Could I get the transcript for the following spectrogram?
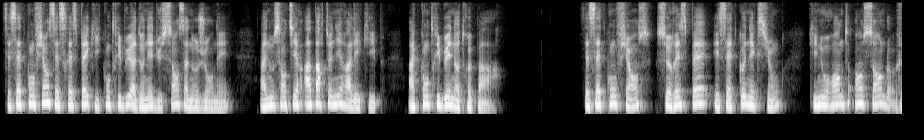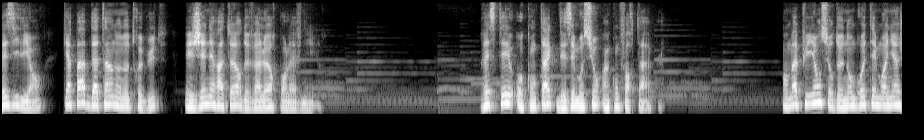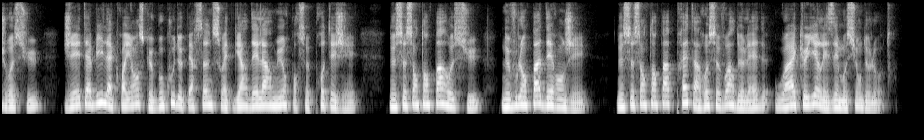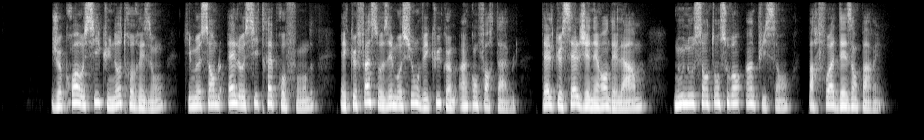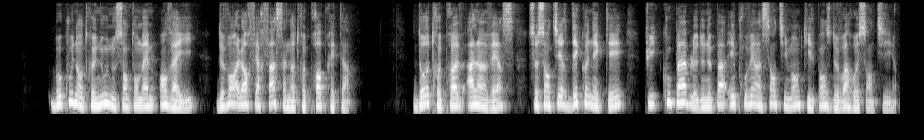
C'est cette confiance et ce respect qui contribuent à donner du sens à nos journées, à nous sentir appartenir à l'équipe, à contribuer notre part. C'est cette confiance, ce respect et cette connexion qui nous rendent ensemble résilients, capables d'atteindre notre but et générateurs de valeur pour l'avenir. Restez au contact des émotions inconfortables. En m'appuyant sur de nombreux témoignages reçus, j'ai établi la croyance que beaucoup de personnes souhaitent garder l'armure pour se protéger, ne se sentant pas reçues, ne voulant pas déranger, ne se sentant pas prêtes à recevoir de l'aide ou à accueillir les émotions de l'autre. Je crois aussi qu'une autre raison, qui me semble elle aussi très profonde, est que face aux émotions vécues comme inconfortables, telles que celles générant des larmes, nous nous sentons souvent impuissants, parfois désemparés. Beaucoup d'entre nous nous sentons même envahis, devant alors faire face à notre propre état. D'autres peuvent, à l'inverse, se sentir déconnectés, puis coupables de ne pas éprouver un sentiment qu'ils pensent devoir ressentir.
